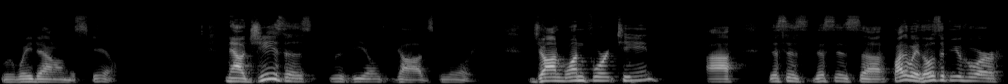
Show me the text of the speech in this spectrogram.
We're way down on the scale. Now, Jesus revealed God's glory. John 1.14, uh, this is, this is, uh, by the way, those of you who are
